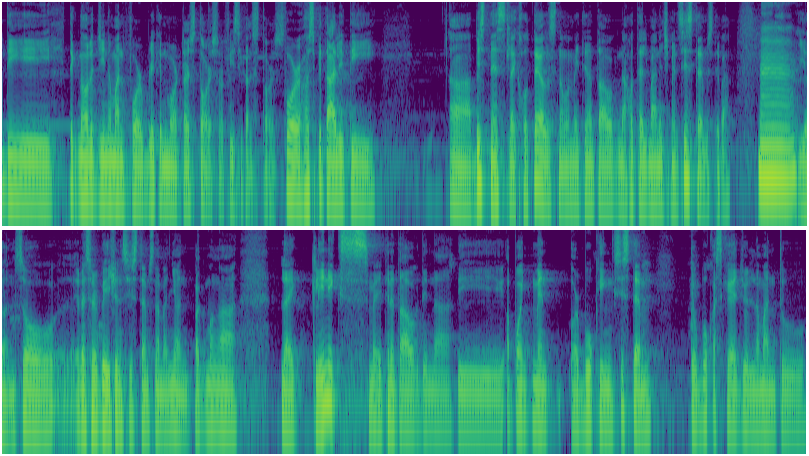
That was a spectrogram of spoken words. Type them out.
the technology naman for brick and mortar stores or physical stores. For hospitality uh, business like hotels na may tinatawag na hotel management systems, di ba? Mm. Yon. So reservation systems naman yon. Pag mga like clinics, may tinatawag din na the appointment or booking system to book a schedule naman to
